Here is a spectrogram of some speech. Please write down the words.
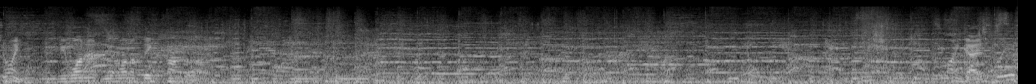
Join. We want a, we want a big combo. Guys, please.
